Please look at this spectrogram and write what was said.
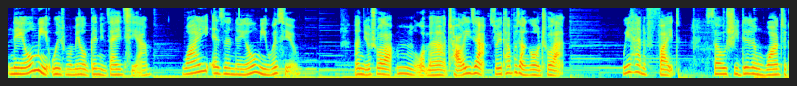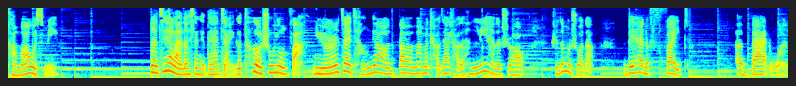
：“Naomi 为什么没有跟你在一起啊？”Why isn't Naomi with you？那你就说了：“嗯，我们啊吵了一架，所以她不想跟我出来。”We had a fight, so she didn't want to come out with me。那接下来呢，想给大家讲一个特殊用法。女儿在强调爸爸妈妈吵架吵得很厉害的时候，是这么说的：“They had a fight, a bad one。”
